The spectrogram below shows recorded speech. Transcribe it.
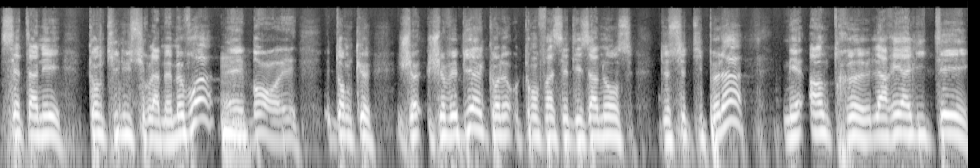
cette année continuent sur la même voie. Mhm. Et bon, donc je, je veux bien qu'on fasse des annonces de ce type-là, mais entre la réalité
